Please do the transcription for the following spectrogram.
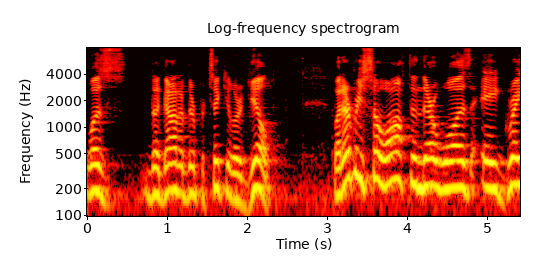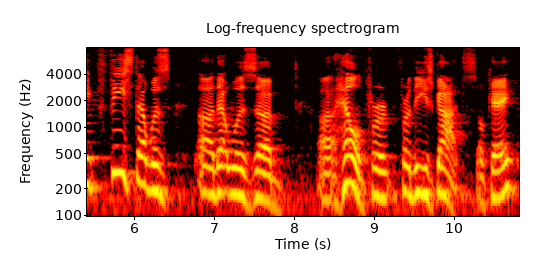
was the god of their particular guild, but every so often there was a great feast that was uh, that was uh, uh, held for for these gods. Okay,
